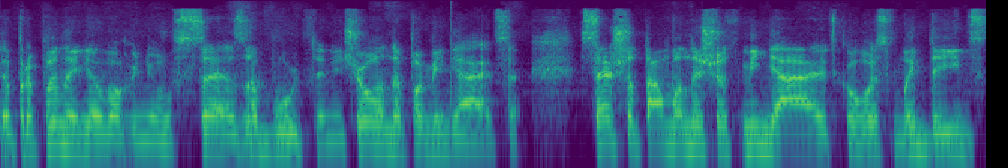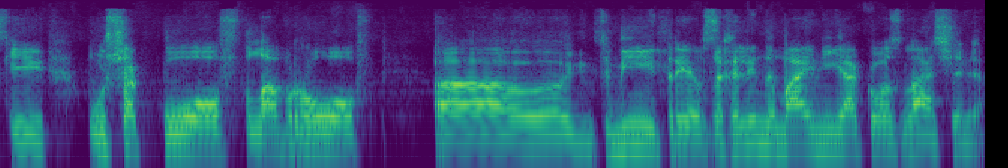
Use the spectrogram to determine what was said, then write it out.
для припинення вогню. Все забудьте, нічого не поміняється. Все, що там вони щось міняють, когось Мединський, Ушаков, Лавров. е, Дмитрієв взагалі не має ніякого значення.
